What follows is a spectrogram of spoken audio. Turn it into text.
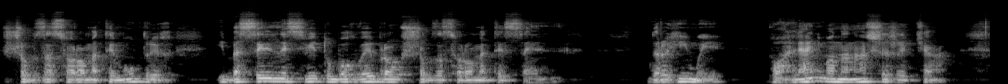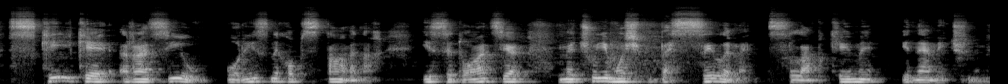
щоб засоромити мудрих, і безсильне світу Бог вибрав, щоб засоромити сильних. Дорогі мої, погляньмо на наше життя, скільки разів у різних обставинах і ситуаціях ми чуємось безсилими, слабкими і немічними.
